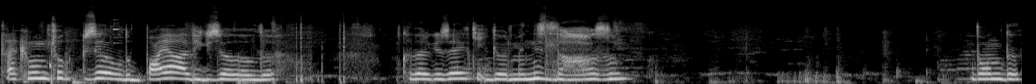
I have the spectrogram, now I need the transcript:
Takımım çok güzel oldu. Bayağı bir güzel oldu. O kadar güzel ki görmeniz lazım. Dondu.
